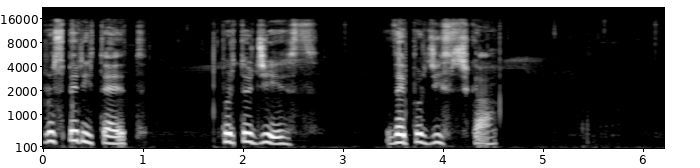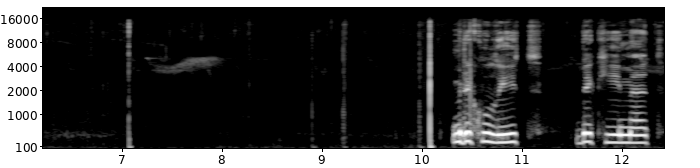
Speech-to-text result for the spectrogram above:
prosperitet për të gjithë. dhe për gjithçka. Mrekullitë, bekimet,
